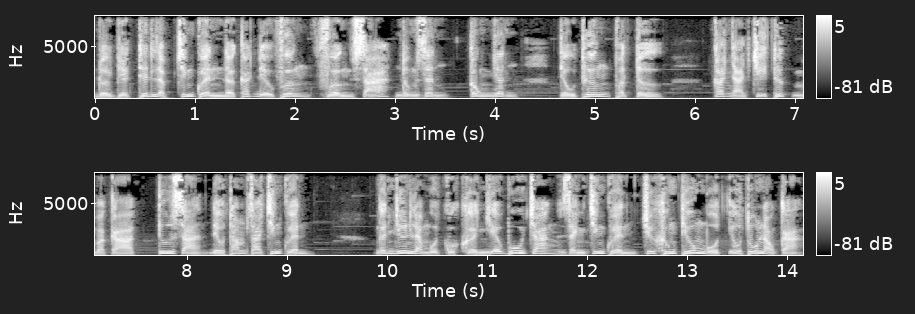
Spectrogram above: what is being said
rồi việc thiết lập chính quyền ở các địa phương, phường, xã, nông dân, công nhân, tiểu thương, Phật tử Các nhà trí thức và cả tư sản đều tham gia chính quyền. Gần như là một cuộc khởi nghĩa vũ trang giành chính quyền chứ không thiếu một yếu tố nào cả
